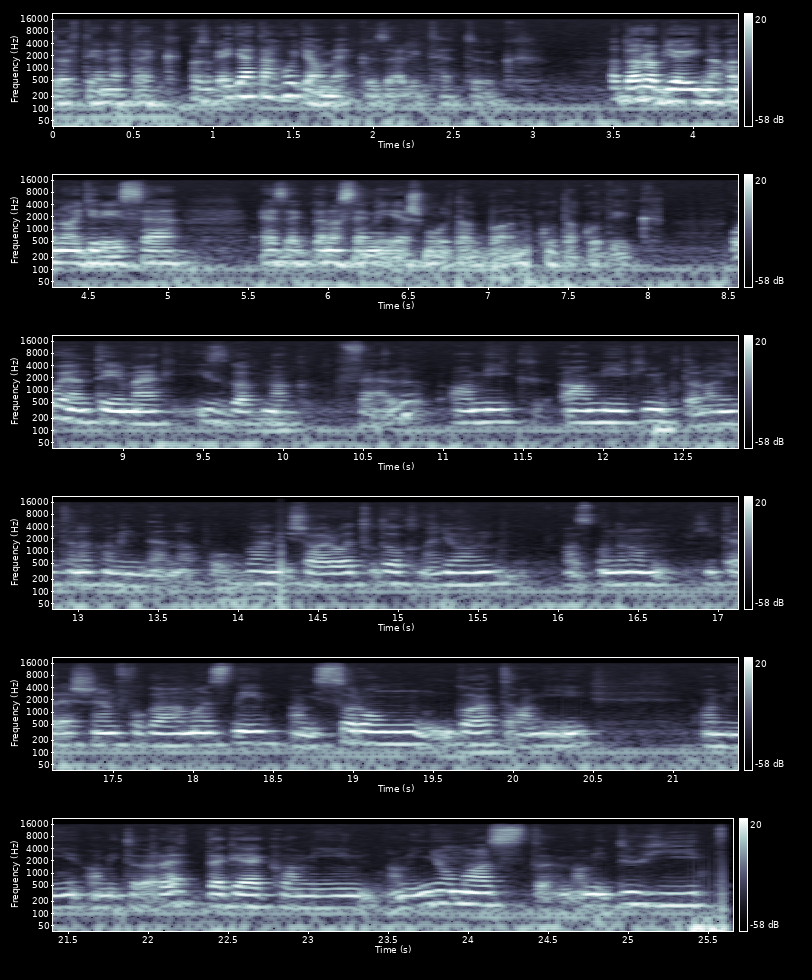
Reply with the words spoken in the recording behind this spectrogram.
történetek, azok egyáltalán hogyan megközelíthetők? A darabjaidnak a nagy része ezekben a személyes múltakban kutakodik. Olyan témák izgatnak fel, amik, amik nyugtalanítanak a mindennapokban, és arról tudok nagyon azt gondolom hitelesen fogalmazni, ami szorongat, ami, ami, amitől rettegek, ami, ami nyomaszt, ami dühít,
